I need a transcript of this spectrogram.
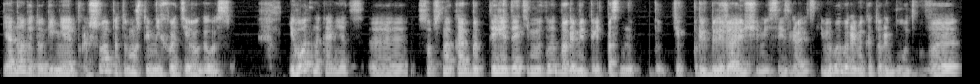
и она в итоге не прошла, потому что им не хватило голосов. И вот, наконец, э, собственно, как бы перед этими выборами, перед приближающимися израильскими выборами, которые будут в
